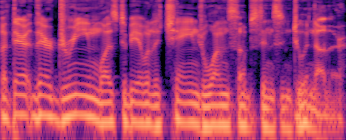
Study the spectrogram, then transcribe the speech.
but their their dream was to be able to change one substance into another.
